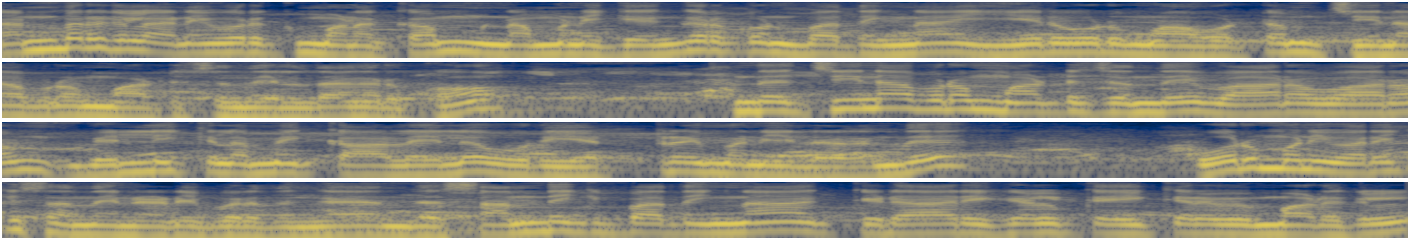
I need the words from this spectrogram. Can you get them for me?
நண்பர்கள் அனைவருக்கும் வணக்கம். நம்ம இன்னைக்கு எங்கே இருக்கோம்னு பார்த்தீங்கன்னா ஈரோடு மாவட்டம் சீனாபுரம் மாட்டுச்சந்தையில் தாங்க இருக்கோம். இந்த சீனாபுரம் மாட்டுச்சந்தை வார வாரம் வெள்ளிக்கிழமை காலையில் ஒரு எட்டரை மணிலேருந்து ஒரு மணி வரைக்கும் சந்தை நடைபெறுதுங்க. இந்த சந்தைக்கு பார்த்தீங்கன்னா கிடாரிகள் கைக்கறவை மாடுகள்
